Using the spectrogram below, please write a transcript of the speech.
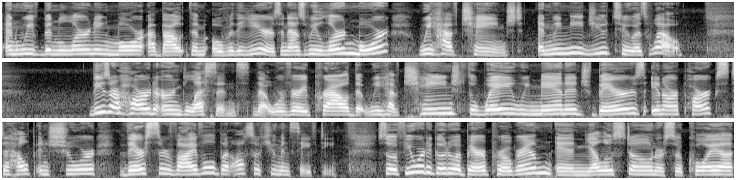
and we've been learning more about them over the years. And as we learn more, we have changed and we need you to as well. These are hard-earned lessons that we're very proud that we have changed the way we manage bears in our parks to help ensure their survival, but also human safety. So if you were to go to a bear program in Yellowstone or Sequoia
